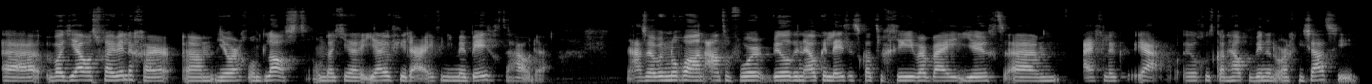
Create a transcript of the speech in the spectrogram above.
Uh, wat jou als vrijwilliger um, heel erg ontlast. Omdat je, jij je daar even niet mee bezig te houden. Nou, zo heb ik nog wel een aantal voorbeelden in elke leeftijdscategorie. Waarbij jeugd um, eigenlijk ja, heel goed kan helpen binnen de organisatie.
